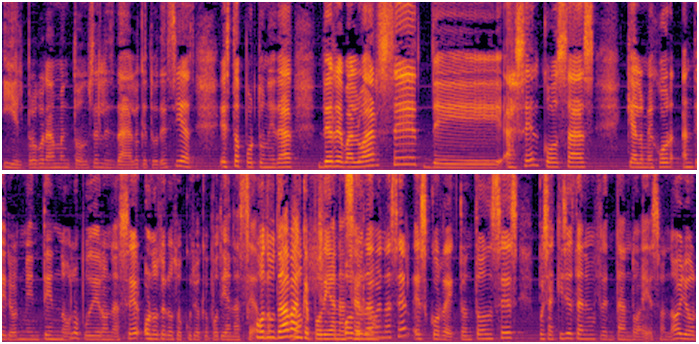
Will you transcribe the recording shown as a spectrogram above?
y el programa entonces les da lo que tú decías, esta oportunidad de revaluarse, de hacer cosas que a lo mejor anteriormente no lo pudieron hacer o no se les ocurrió que podían hacer. O dudaban que podían hacerlo. O dudaban hacer, es correcto. Entonces, pues aquí se están enfrentando a eso, ¿no? Yo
